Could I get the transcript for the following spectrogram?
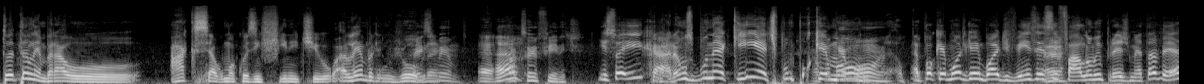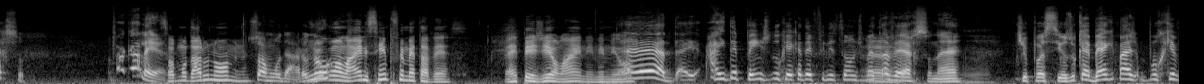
Tô tentando lembrar o Axie alguma coisa Infinity. Lembra que o jogo, é isso né? mesmo. É. Axie Infinity. Isso aí, cara. É. é uns bonequinhos, é tipo um Pokémon. É, um Pokémon, né? é Pokémon de Game Boy Advance, aí é. você fala uma empresa de metaverso. Pra galera. Só mudaram o nome, né? Só mudaram o nome. O jogo online sempre foi metaverso. RPG online, MMO. É, aí depende do que é a definição de é. metaverso, né? Tipo assim, o Zuckerberg, porque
